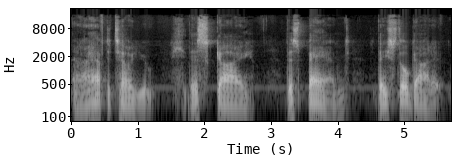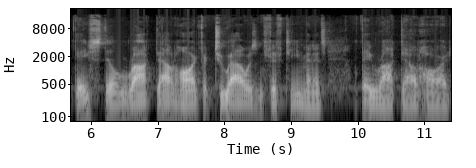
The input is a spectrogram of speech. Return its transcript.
And I have to tell you, this guy, this band, they still got it. They still rocked out hard for two hours and 15 minutes. They rocked out hard.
